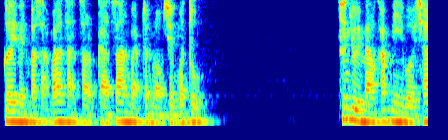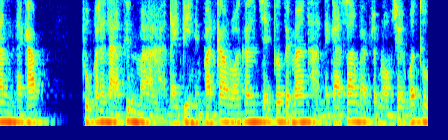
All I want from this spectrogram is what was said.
เพื่อให้เป็นภาษามาตรฐานสำหรับการสร้างแบบจำลองเชิงวัตถุ ซึ่ง UML ครับมีเวอร์ชันนะครับ ถูกพัฒนาขึ้นมาในปี 1997 เพื่อเป็นมาตรฐานในการสร้างแบบจำลองเชิงวัตถุ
